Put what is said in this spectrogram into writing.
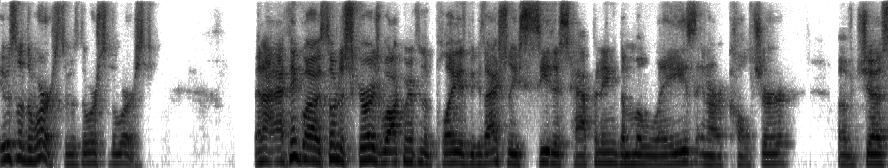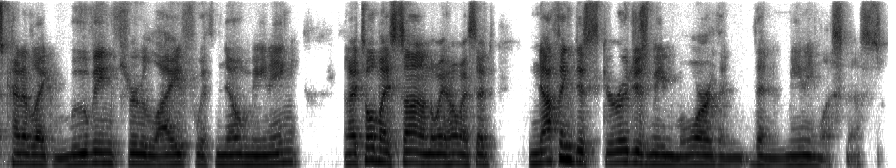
it was the worst. It was the worst of the worst. And I think why I was so discouraged walking away from the play is because I actually see this happening the malaise in our culture of just kind of like moving through life with no meaning. And I told my son on the way home, I said, nothing discourages me more than, than meaninglessness.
